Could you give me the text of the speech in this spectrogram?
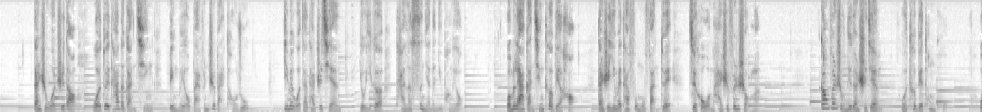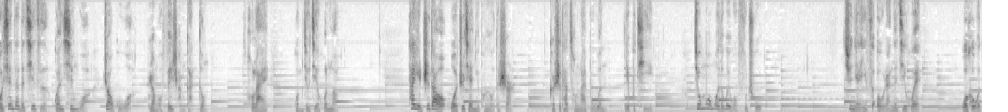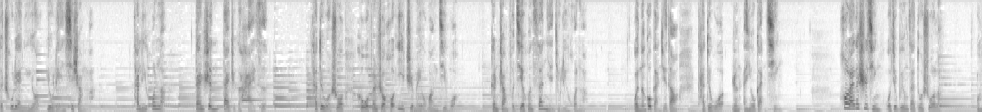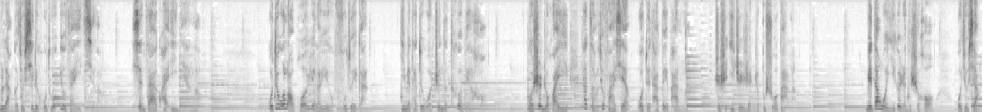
但是我知道，我对他的感情并没有百分之百投入，因为我在他之前有一个谈了四年的女朋友，我们俩感情特别好，但是因为他父母反对，最后我们还是分手了。刚分手那段时间，我特别痛苦。我现在的妻子关心我、照顾我，让我非常感动。后来，我们就结婚了。他也知道我之前女朋友的事儿。可是他从来不问，也不提，就默默的为我付出。去年一次偶然的机会，我和我的初恋女友又联系上了。她离婚了，单身，带着个孩子。她对我说，和我分手后一直没有忘记我，跟丈夫结婚三年就离婚了。我能够感觉到她对我仍然有感情。后来的事情我就不用再多说了。我们两个就稀里糊涂又在一起了，现在快一年了。我对我老婆越来越有负罪感，因为她对我真的特别好。我甚至怀疑她早就发现我对她背叛了，只是一直忍着不说罢了。每当我一个人的时候，我就想，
